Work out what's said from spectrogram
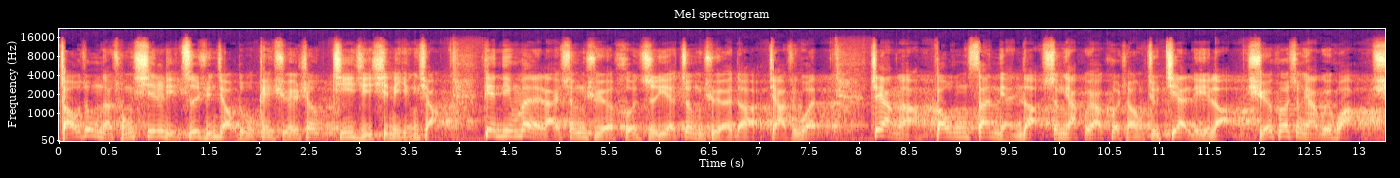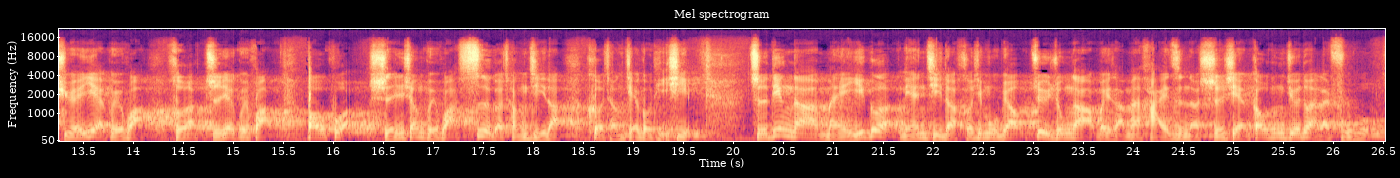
着重呢从心理咨询角度给学生积极心理影响，奠定未来升学和职业正确的价值观。这样啊，高中三年的生涯规划课程就建立了学科生涯规划、学业规划和职业规划，包括人生规划四个层级的课程结构体系。指定呢每一个年级的核心目标，最终啊为咱们孩子呢实现高中阶段来服务。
